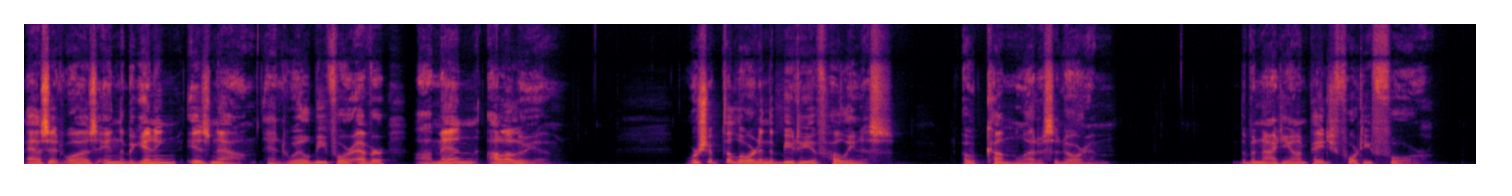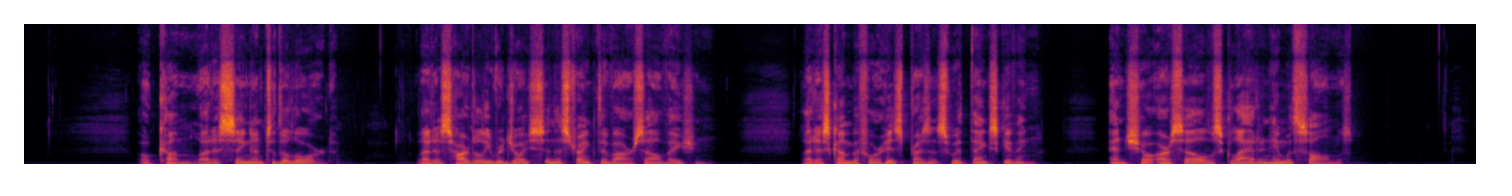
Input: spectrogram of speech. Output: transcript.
as it was in the beginning, is now, and will be forever. Amen. Alleluia. Worship the Lord in the beauty of holiness. O come, let us adore him. The Venite on page 44. O come, let us sing unto the Lord. Let us heartily rejoice in the strength of our salvation. Let us come before his presence with thanksgiving, and show ourselves glad in him with psalms.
